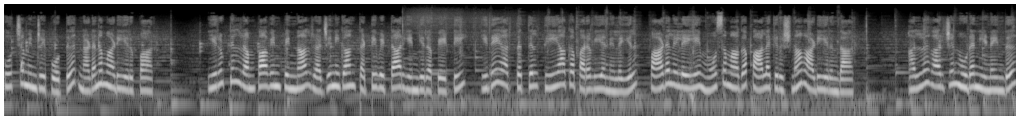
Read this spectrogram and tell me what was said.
கூச்சமின்றி போட்டு நடனமாடியிருப்பார் இருட்டில் ரம்பாவின் பின்னால் ரஜினிகாந்த் தட்டிவிட்டார் என்கிற பேட்டி இதே அர்த்தத்தில் தீயாக பரவிய நிலையில் பாடலிலேயே மோசமாக பாலகிருஷ்ணா ஆடியிருந்தார். அல்லு அர்ஜுன் உடன் இணைந்து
